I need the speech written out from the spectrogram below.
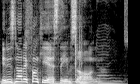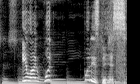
It is not a funky ass theme song. Eli, what what is this?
